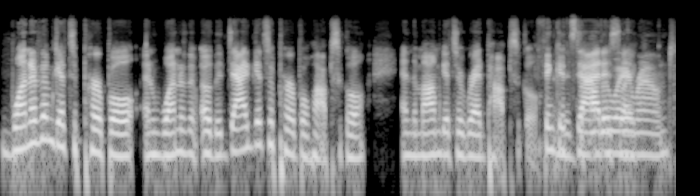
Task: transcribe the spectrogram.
one of them gets a purple, and one of them, oh, the dad gets a purple popsicle, and the mom gets a red popsicle. I think and it's the the, dad other is way like, around.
